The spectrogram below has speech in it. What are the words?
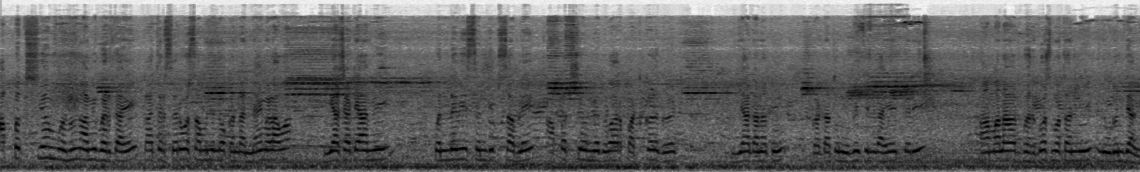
अपक्ष म्हणून आम्ही भरत आहे. का तर सर्वसामान्य लोकांना न्याय मिळावा. यासाठी आम्ही पल्लवी संदीप साबळे अपक्ष उमेदवार पाटकळ गट या गाणातून गटातून उभे केलेले आहे तरी आम्हाला भरघोस मतांनी निवडून द्यावी.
